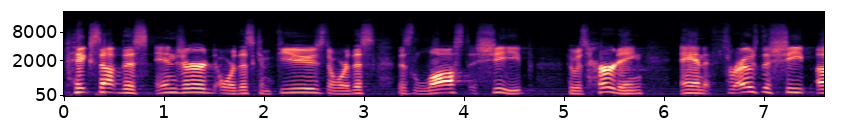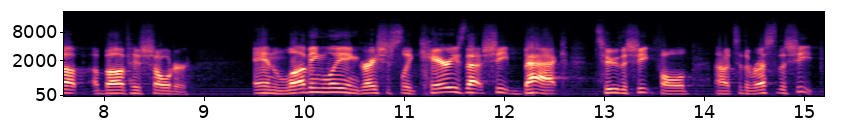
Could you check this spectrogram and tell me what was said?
picks up this injured or this confused or this, this lost sheep who is hurting and throws the sheep up above his shoulder and lovingly and graciously carries that sheep back to the sheepfold, uh, to the rest of the sheep.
